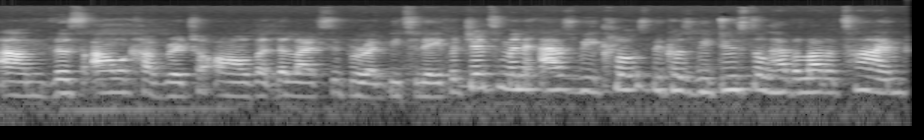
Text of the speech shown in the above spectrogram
um, this hour coverage of the live Super Rugby today. But, gentlemen, as we close, because we do still have a lot of time.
